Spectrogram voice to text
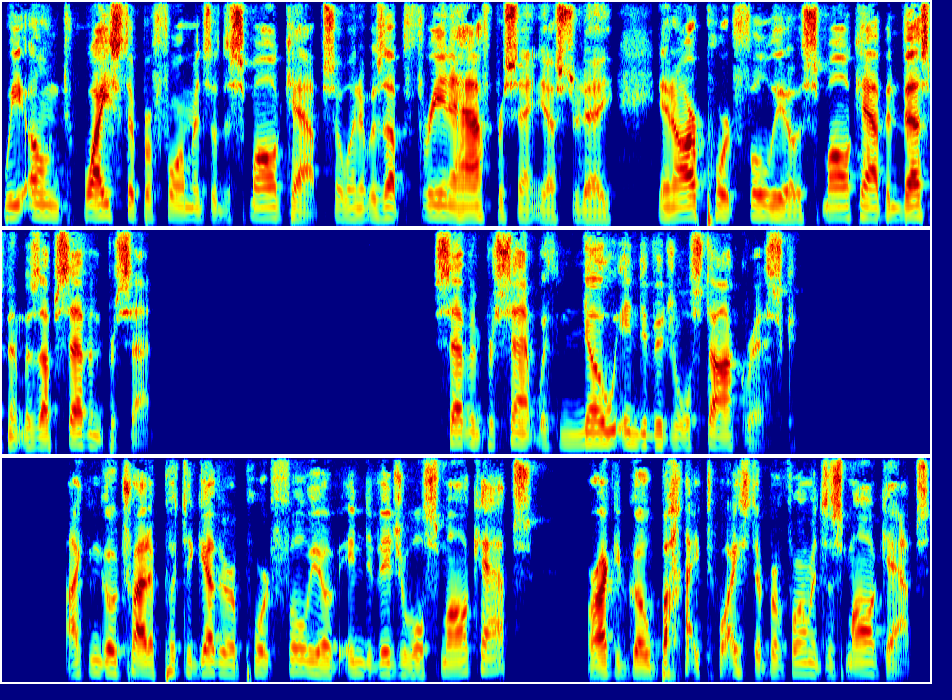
We own twice the performance of the small cap. So when it was up 3.5% yesterday, in our portfolio, small cap investment was up 7%. 7% with no individual stock risk. I can go try to put together a portfolio of individual small caps, or I could go buy twice the performance of small caps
